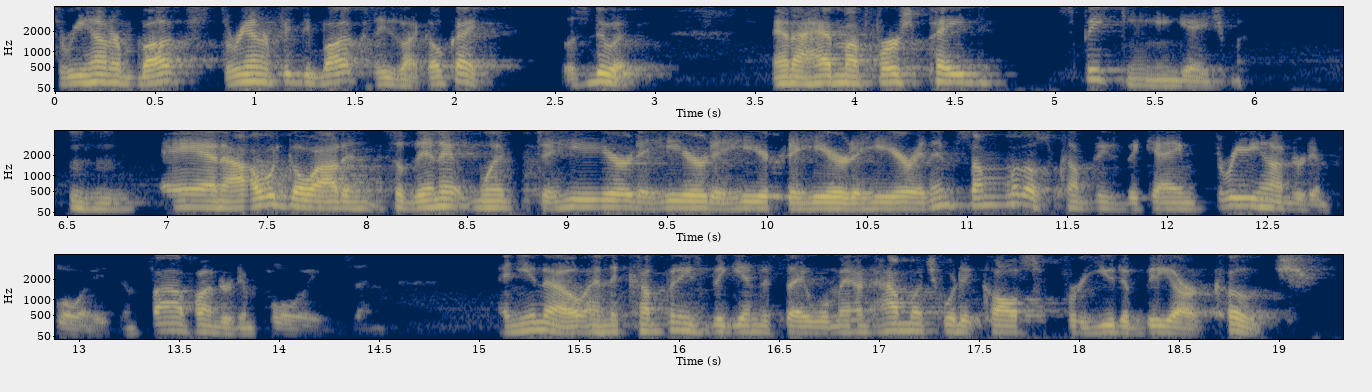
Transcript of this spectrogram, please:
300 bucks, 350 bucks. He's like, okay, let's do it. And I had my first paid speaking engagement. Mm-hmm. And I would go out and so then it went to here, to here, to here, to here, to here. And then some of those companies became 300 employees and 500 employees. And, and you know, and the companies begin to say, well, man, how much would it cost for you to be our coach?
